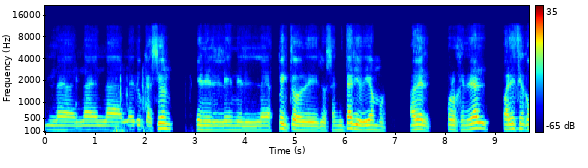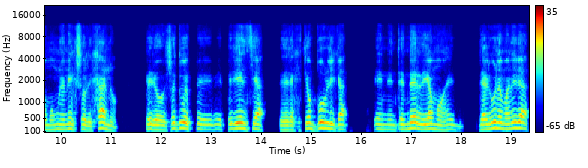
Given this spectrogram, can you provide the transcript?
la, educación en el, en el aspecto de lo sanitario, digamos. A ver, por lo general parece como un anexo lejano, pero yo tuve experiencia desde la gestión pública en entender, digamos, de alguna manera,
